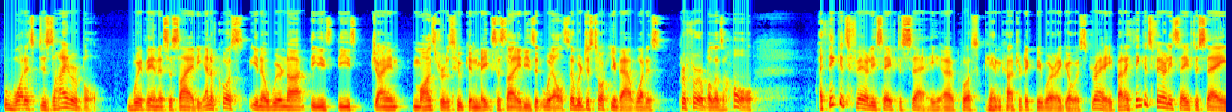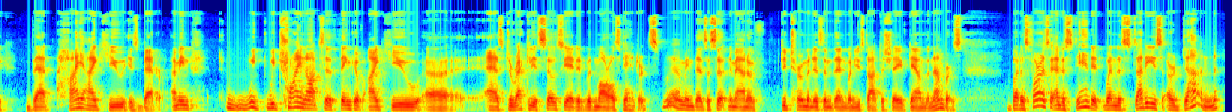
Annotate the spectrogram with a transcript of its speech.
what is desirable within a society. And of course, you know, we're not these these giant monsters who can make societies at will. So we're just talking about what is preferable as a whole. I think it's fairly safe to say, uh, of course, can contradict me where I go astray, but I think it's fairly safe to say that high IQ is better. I mean, we we try not to think of IQ uh, as directly associated with moral standards. I mean, there's a certain amount of determinism then when you start to shave down the numbers. But as far as I understand it, when the studies are done,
